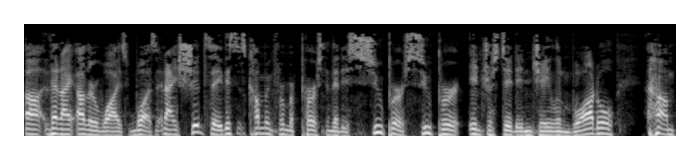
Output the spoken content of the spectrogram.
uh, than I otherwise was. And I should say this is coming from a person that is super, super interested in Jaylen Waddle. Um,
